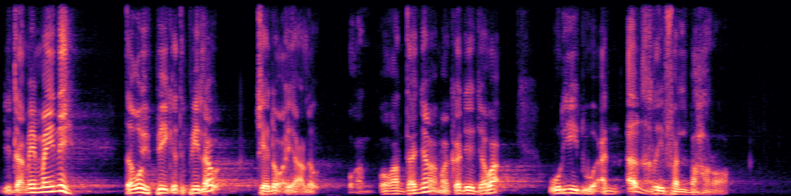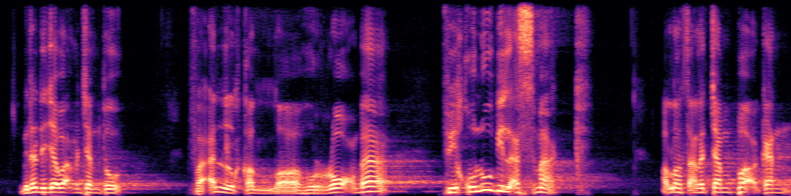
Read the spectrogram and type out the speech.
dia tak main-main ni. Terus pergi ke tepi laut, cedok ayat laut. Orang, orang tanya maka dia jawab uridu an aghrifal bahra. Bila dia jawab macam tu, fa alqallahu ar-ru'ba fi qulubil asmak. Allah Taala campakkan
